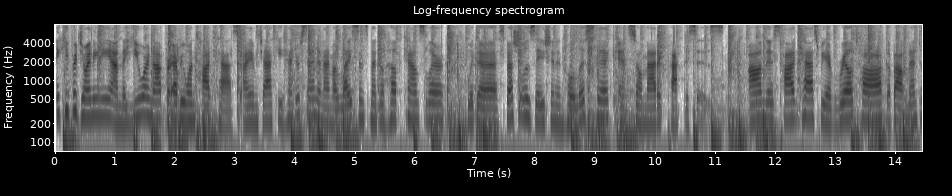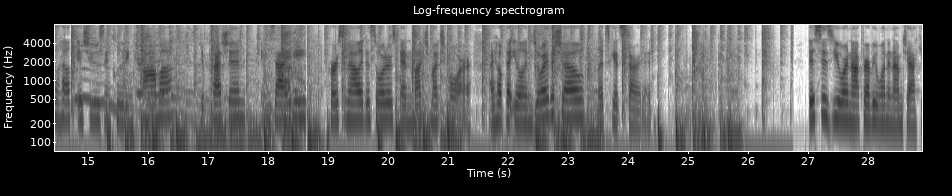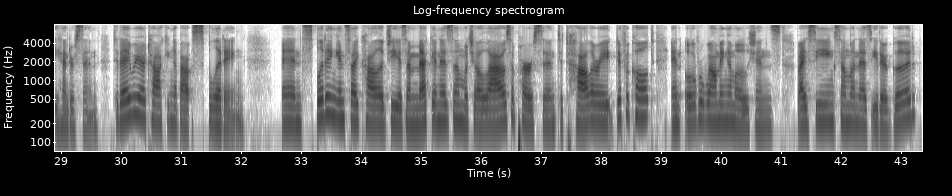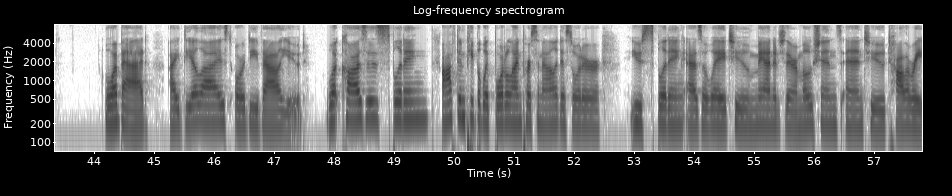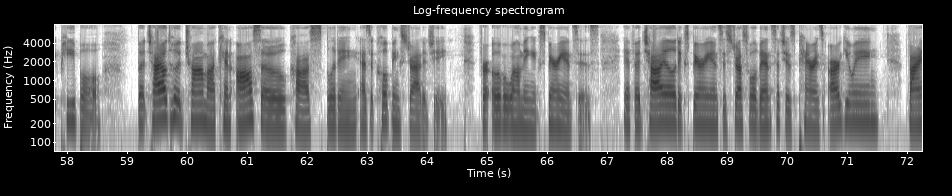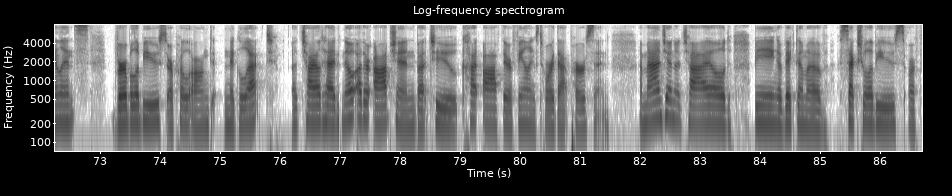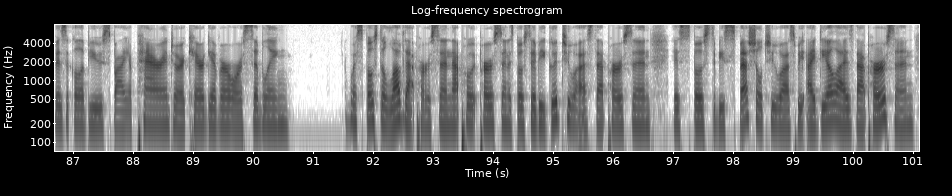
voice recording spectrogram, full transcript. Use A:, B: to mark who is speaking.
A: Thank you for joining me on the You Are Not for Everyone podcast. I am Jackie Henderson, and I'm a licensed mental health counselor with a specialization in holistic and somatic practices. On this podcast, we have real talk about mental health issues, including trauma, depression, anxiety, personality disorders, and much, much more. I hope that you'll enjoy the show. Let's get started. This is You Are Not for Everyone, and I'm Jackie Henderson. Today we are talking about splitting. And splitting in psychology is a mechanism which allows a person to tolerate difficult and overwhelming emotions by seeing someone as either good or bad, idealized or devalued. What causes splitting? Often people with borderline personality disorder use splitting as a way to manage their emotions and to tolerate people. But childhood trauma can also cause splitting as a coping strategy for overwhelming experiences. If a child experiences stressful events such as parents arguing, violence, verbal abuse, or prolonged neglect, a child had no other option but to cut off their feelings toward that person. Imagine a child being a victim of sexual abuse or physical abuse by a parent or a caregiver or a sibling. We're supposed to love that person. That person is supposed to be good to us. That person is supposed to be special to us. We idealize that person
